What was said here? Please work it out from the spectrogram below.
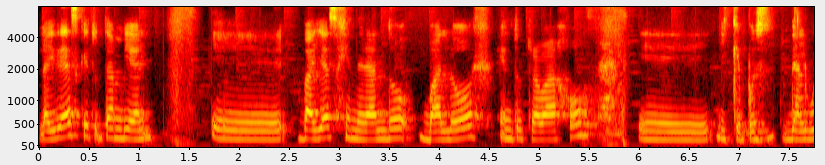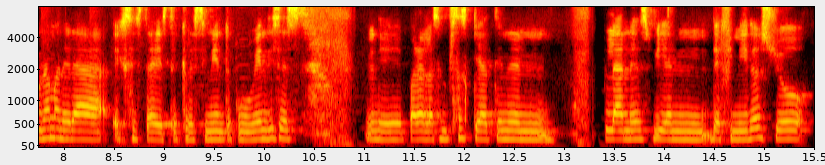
La idea es que tú también eh, vayas generando valor en tu trabajo eh, y que pues de alguna manera exista este crecimiento. Como bien dices, eh, para las empresas que ya tienen planes bien definidos, yo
